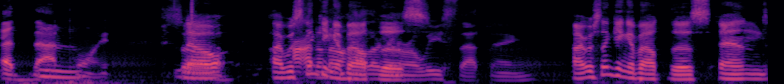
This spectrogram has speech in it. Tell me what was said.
at that point. So, now, I was I don't thinking know about they're this. Release that thing. I was thinking about this, and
